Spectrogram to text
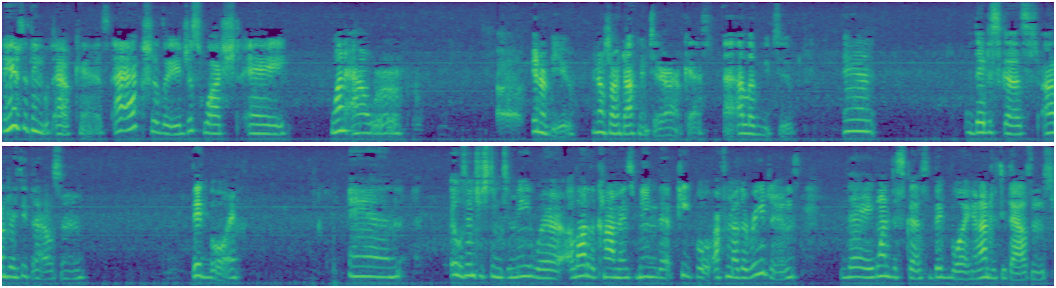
Now here's the thing with Outkast. I actually just watched a one hour uh, interview. No, sorry, documentary on Outkast. I, I love YouTube. And they discussed Andre 3000, Big Boi, and it was interesting to me where a lot of the comments being that people are from other regions, they want to discuss Big Boi and Andre 3000's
